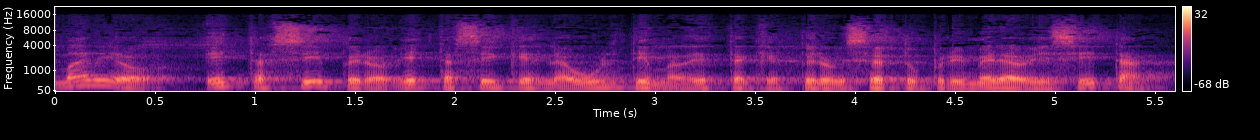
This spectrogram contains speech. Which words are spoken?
Mario, esta sí, pero esta sí que es la última de esta que espero que sea tu primera visita.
